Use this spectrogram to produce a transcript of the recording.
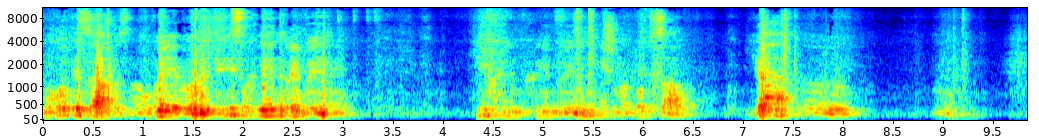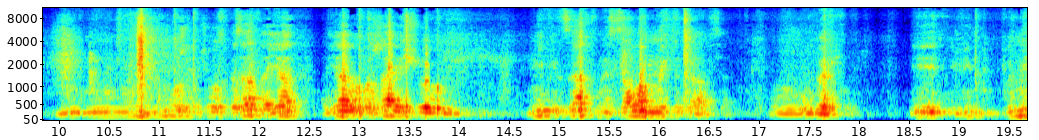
мого підзахисного виявили дві сухі рибини, пів хлі- хлібини і шматок сала. Я е, ну, не, не- не можу нічого сказати, а я, я вважаю, що мій підзахисний салом не питався у Берку. І він, вини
